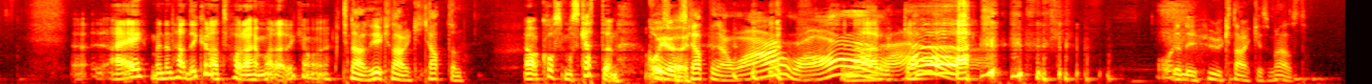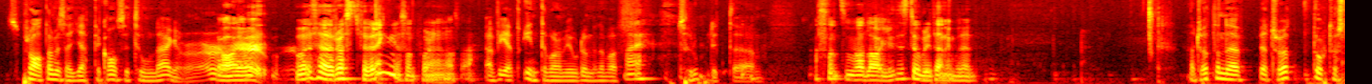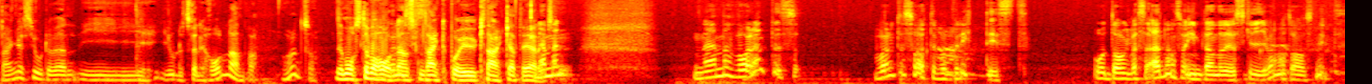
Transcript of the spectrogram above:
Eh, nej, men den hade kunnat höra hemma där. Det kan man... Knark, det är knarkkatten. Ja, kosmoskatten. Kosmoskatten ja. Wow, wow, Knarka! Den är hur knarkig som helst. Så pratar med så här jättekonstigt tonläge. Ja, jag, var det så här röstförvrängning och sånt på den eller något va? Jag vet inte vad de gjorde men det var Nej, otroligt. eh, sånt som var lagligt i Storbritannien på den. Jag tror att den där, jag tror att Dr. Snuggles gjorde väl i, gjordes väl i Holland va? Var det inte så? Det måste vara det- med tanke på hur knarkat det är. Nej Liksom. men, nej men var det inte så, var det inte så att det var brittiskt? Och Douglas Adams var inblandad i att skriva något avsnitt.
